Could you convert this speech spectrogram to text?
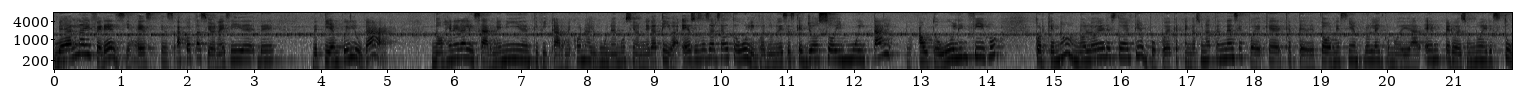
Vean la diferencia, es, acotación ahí de, tiempo y lugar. No generalizarme ni identificarme con alguna emoción negativa. Eso es hacerse autobullying. Cuando uno dice es que yo soy muy tal, autobullying fijo, porque no, no lo eres todo el tiempo. Puede que tengas una tendencia, puede que, que te detone siempre la incomodidad, en, pero eso no eres tú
